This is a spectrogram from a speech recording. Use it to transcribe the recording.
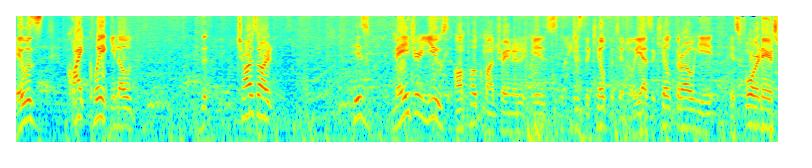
It was quite quick, you know. The Charizard his major use on Pokemon Trainer is just the kill potential. He has a kill throw. He his forward air is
